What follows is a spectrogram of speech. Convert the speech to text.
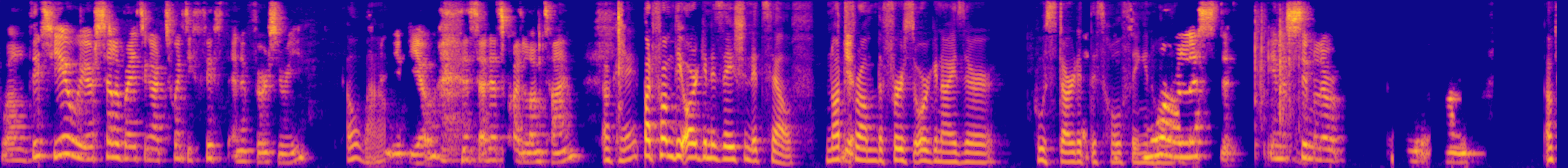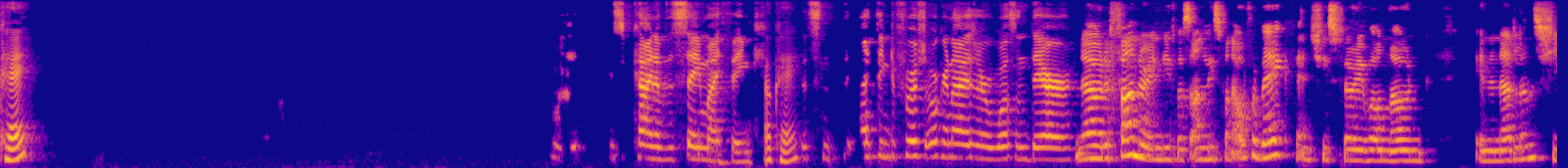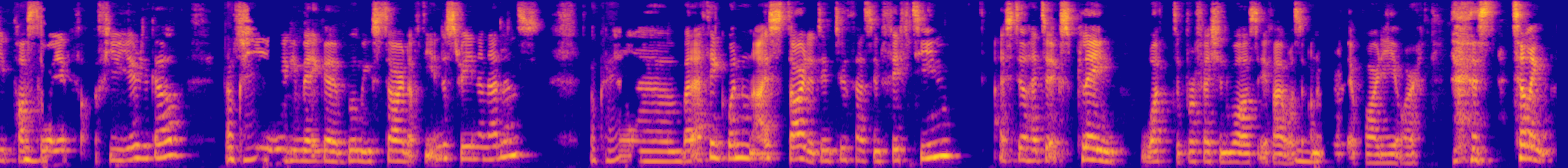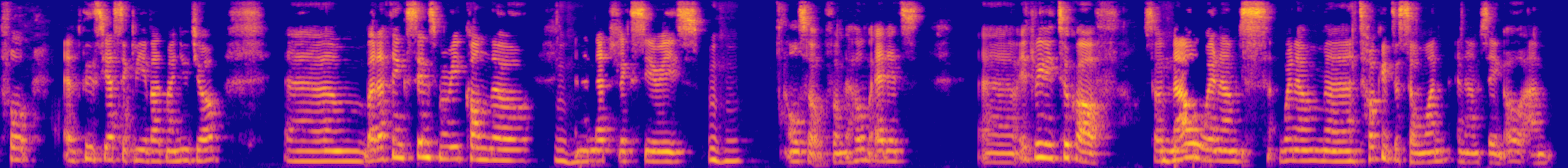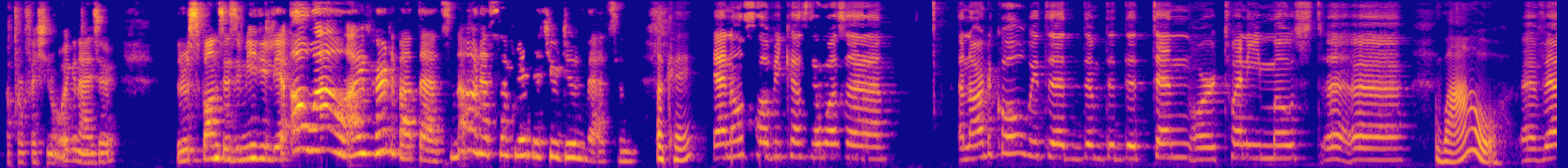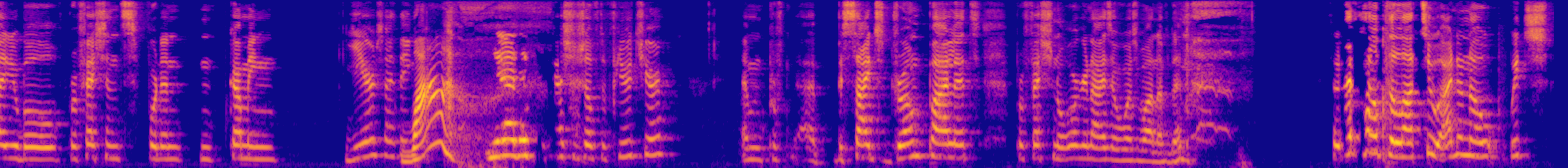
Well, this year we are celebrating our 25th anniversary. Oh, wow. So that's quite a long time. Okay. But from the organization itself, not from the first organizer who started this whole thing in More or less in a similar time. Okay. It's kind of the same, I think. Okay. It's. I think the first organizer wasn't there. No, the founder indeed was Annelies van Overbeek, and she's very well known in the Netherlands. She passed mm-hmm. away a few years ago. Okay. She really made a booming start of the industry in the Netherlands. Okay. Um, but I think when I started in 2015, I still had to explain what the profession was if I was mm-hmm. on a birthday party or telling full enthusiastically about my new job. Um, but I think since Marie Kondo mm-hmm. and the Netflix series, mm-hmm. also from the home edits, uh, it really took off. So mm-hmm. now when I'm when I'm uh, talking to someone and I'm saying, "Oh, I'm a professional organizer," the response is immediately, "Oh, wow, I've heard about that. No, that's so great that you're doing that." And okay, yeah, and also because there was a an article with the the, the, the ten or twenty most uh, uh Wow. Uh, valuable professions for the coming years, I think. Wow. Yeah, the professions of the future. And uh, besides drone pilot, professional organizer was one of them. so that helped a lot too. I don't know which,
